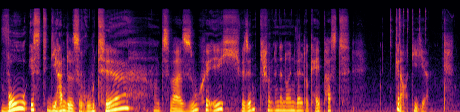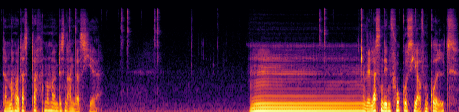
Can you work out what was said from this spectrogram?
Wo ist die Handelsroute? Und zwar suche ich, wir sind schon in der neuen Welt, okay, passt. Genau, die hier. Dann machen wir das Dach nochmal ein bisschen anders hier. Hm, wir lassen den Fokus hier auf dem Gold.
